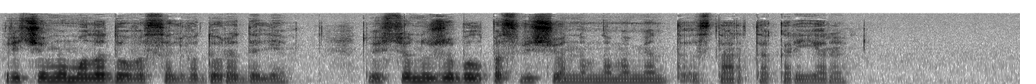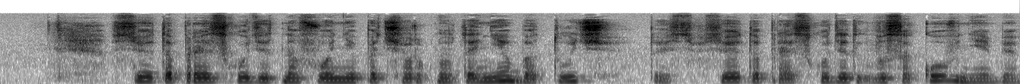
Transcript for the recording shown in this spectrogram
Причем у молодого Сальвадора Дали. То есть он уже был посвященным на момент старта карьеры. Все это происходит на фоне подчеркнуто неба, туч. То есть все это происходит высоко в небе.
